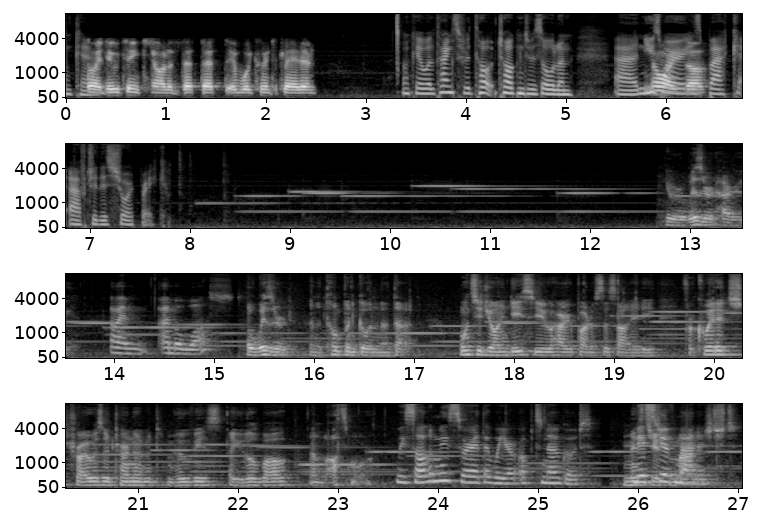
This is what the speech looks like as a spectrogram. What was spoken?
Okay. So I do think you know that that, that it would come into play then. Okay, well, thanks for ta- talking to us, Olin. Uh, No Newswire worries, is back after this short break. You're a wizard, Harry. I'm I'm a what? A wizard, and a thumping good at that. Once you join DCU Harry Potter Society for Quidditch, Triwizard Tournament, movies, a Yule Ball, and lots more. We solemnly swear that we are up to no good. Mischief Mischief managed. managed.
